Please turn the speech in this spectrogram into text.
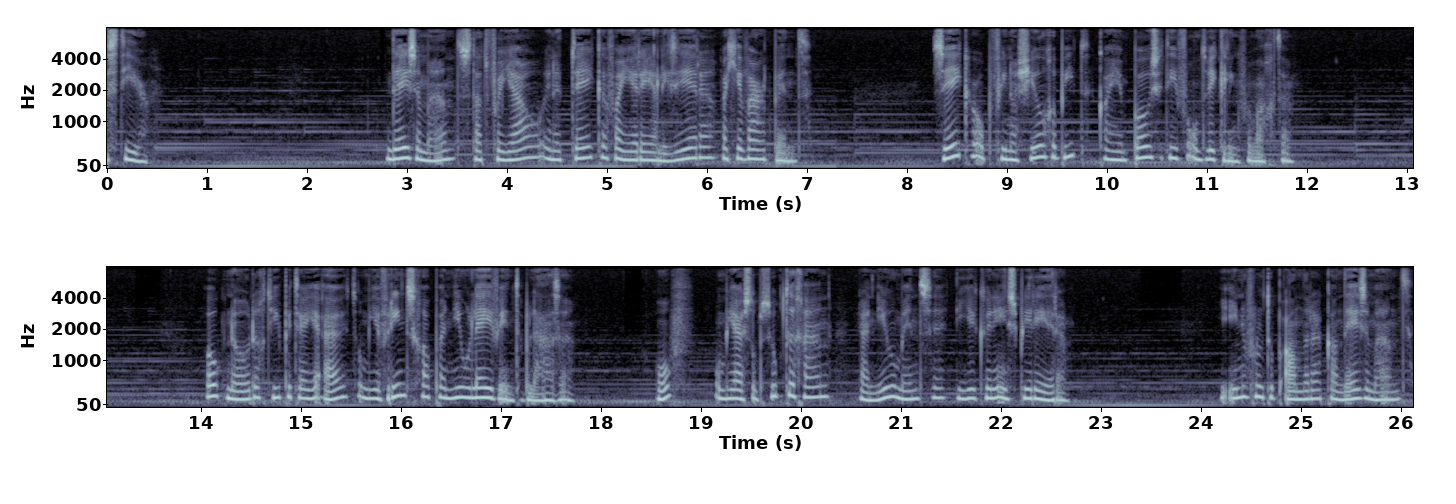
stier. Deze maand staat voor jou in het teken van je realiseren wat je waard bent. Zeker op financieel gebied kan je een positieve ontwikkeling verwachten. Ook nodigt Jupiter je uit om je vriendschappen nieuw leven in te blazen. Of om juist op zoek te gaan naar nieuwe mensen die je kunnen inspireren. Je invloed op anderen kan deze maand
